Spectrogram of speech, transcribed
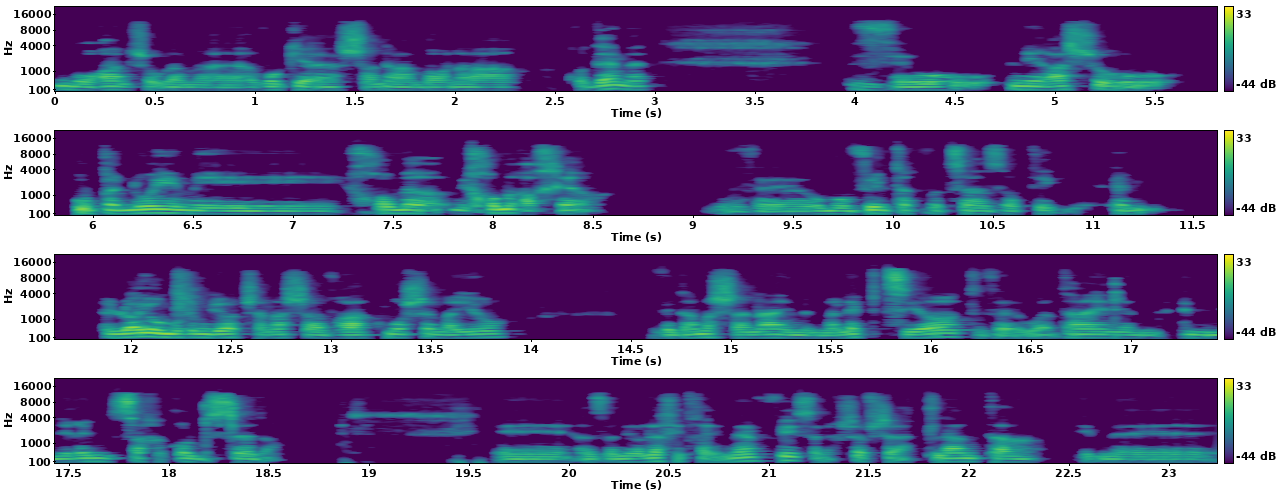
מורן שהוא גם רוקי השנה בעונה הקודמת, והוא נראה שהוא בנוי מחומר, מחומר אחר, והוא מוביל את הקבוצה הזאת. הם, הם לא היו אמורים להיות שנה שעברה כמו שהם היו, וגם השנה הם מלא פציעות, והוא עדיין, הם, הם נראים סך הכל בסדר. אה, אז אני הולך איתך עם ממפיס, אני חושב שאטלנטה עם אה,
